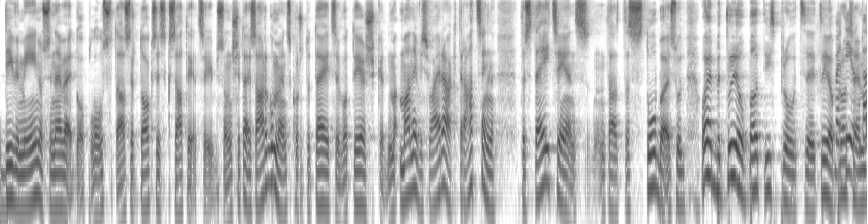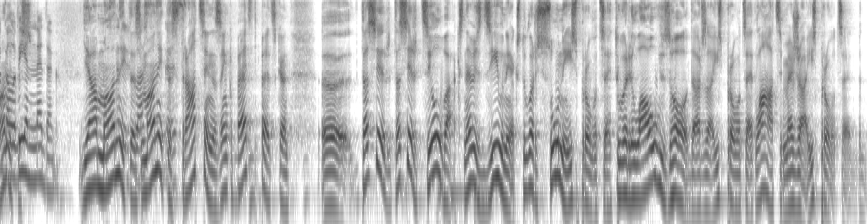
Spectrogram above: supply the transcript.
divi mīnusi neveido plusu. Tās ir toksiskas attiecības. Un šitais arguments, kur tu teici, vo tieši, kad ma- mani visvairāk tracina tas teiciens, tā, tas stulbais, oi, bet tu jau pat izprovocēji, tu jau Vai provocēji mani tas- viena nedeg? Jā, mani ir tas, mani tas tracina. Zini, kāpēc? Tāpēc, ka, uh, tas, ir, tas ir cilvēks, nevis dzīvnieks. Tu vari suni izprovocēt, tu vari lauvu zoodārzā izprovocēt, lāci mežā izprovocēt. Bet,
